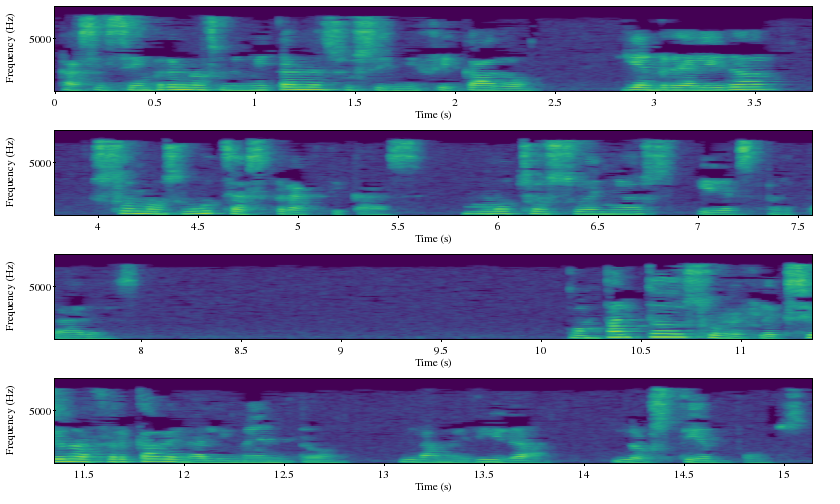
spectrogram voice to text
Casi siempre nos limitan en su significado y en realidad somos muchas prácticas, muchos sueños y despertares. Comparto su reflexión acerca del alimento, la medida, los tiempos.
